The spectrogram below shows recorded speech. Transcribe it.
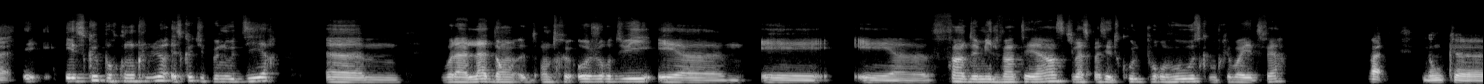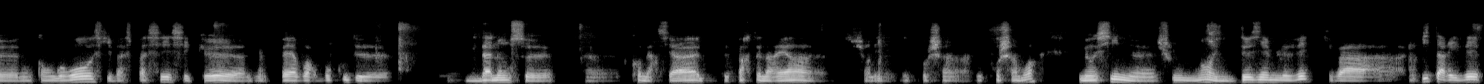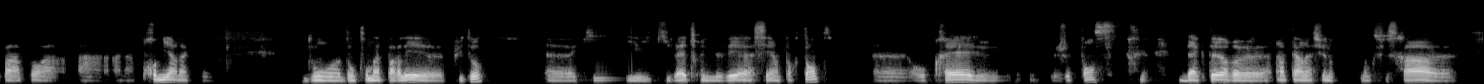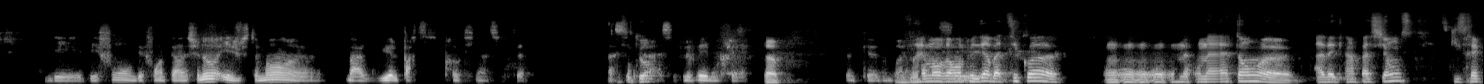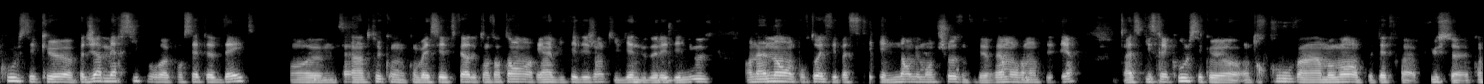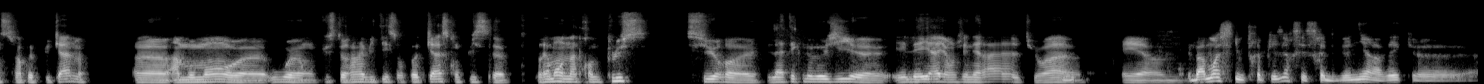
est-ce que pour conclure, est-ce que tu peux nous dire, euh, voilà, là, entre aujourd'hui et, euh, et fin 2021, ce qui va se passer de cool pour vous, ce que vous prévoyez de faire? Ouais. Donc, euh, donc en gros, ce qui va se passer, c'est que euh, il va y avoir beaucoup d'annonces euh, commerciales, de partenariats sur les, prochains mois, mais aussi une deuxième levée qui va vite arriver par rapport à, la première dont dont on a parlé plus tôt, qui qui va être une levée assez importante auprès, je pense, d'acteurs internationaux. Donc ce sera euh, des, des, fonds, des fonds internationaux et justement, euh, bah, Google participera aussi à cette, à cette, à cette levée. Donc, euh, vraiment, vraiment plaisir. Bah, tu sais quoi, on, on, on, on attend avec impatience. Ce qui serait cool, c'est que bah, déjà merci pour pour cette update. C'est un truc qu'on va essayer de faire de temps en temps, réinviter des gens qui viennent nous donner des news. En un an, pour toi, il s'est passé énormément de choses, donc ça fait vraiment vraiment plaisir. Euh, ce qui serait cool, c'est qu'on trouve un moment peut-être euh, plus, euh, qu'on sera un peu plus calme, euh, un moment où on puisse te réinviter sur le podcast, qu'on puisse vraiment en apprendre plus sur la technologie et l'AI en général, tu vois. Et, bah moi, ce qui me ferait plaisir, ce serait de venir avec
